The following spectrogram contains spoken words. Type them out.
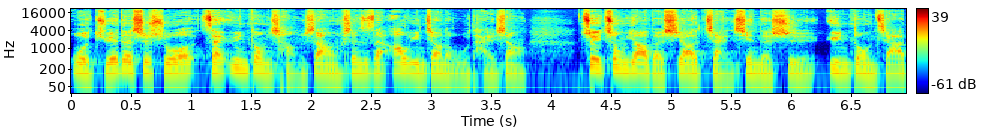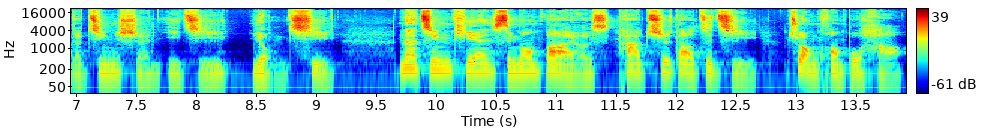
我觉得是说，在运动场上，甚至在奥运这样的舞台上，最重要的是要展现的是运动家的精神以及勇气。那今天 Simone Biles 他知道自己状况不好。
